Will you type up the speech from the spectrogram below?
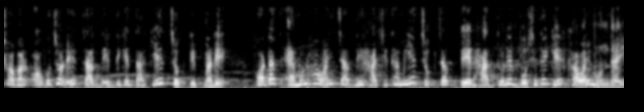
সবার অগচরে চাঁদনির দিকে তাকিয়ে চোখ টিপ মারে। হঠাৎ এমন হওয়ায় চাঁদনি হাসি থামিয়ে চুপচাপ তের হাত ধরে বসে থেকে খাওয়ায় মন দেয়।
